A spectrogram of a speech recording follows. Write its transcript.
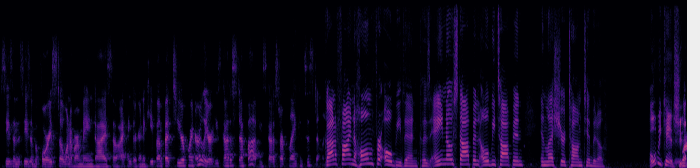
season the season before. He's still one of our main guys, so I think they're going to keep him. But to your point earlier, he's got to step up. He's got to start playing consistently. Gotta find a home for Obi then, because ain't no stopping Obi Toppin unless you're Tom Thibodeau. Obi can't shoot. Well-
